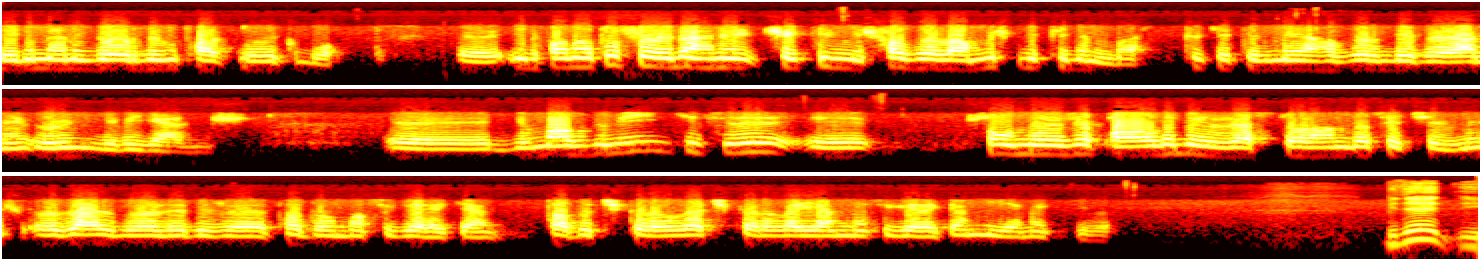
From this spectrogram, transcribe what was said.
Benim hani gördüğüm farklılık bu. Ee, İrfan Atasoy'da hani çekilmiş, hazırlanmış bir film var. Tüketilmeye hazır bir hani ürün gibi gelmiş. Ee, Yılmaz Güney'inkisi e, son derece pahalı bir restoranda seçilmiş, özel böyle bir e, tadılması gereken, tadı çıkarıla çıkarıla yenmesi gereken bir yemek gibi. Bir de e,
